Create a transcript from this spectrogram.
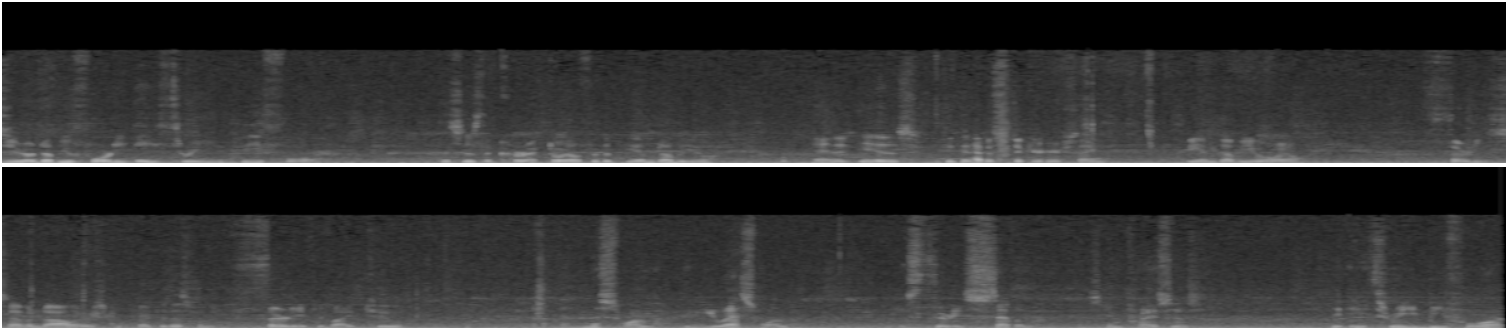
0W40 A3 B4. This is the correct oil for the BMW. And it is, I think they have a sticker here saying BMW oil. $37 compared to this one, 30 if you buy two. And this one, the US one, is 37 Same price as the A3 B4.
